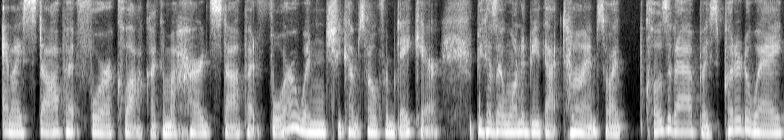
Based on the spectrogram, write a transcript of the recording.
And I stop at four o'clock. Like I'm a hard stop at four when she comes home from daycare because I want to be that time. So I close it up. I put it away.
